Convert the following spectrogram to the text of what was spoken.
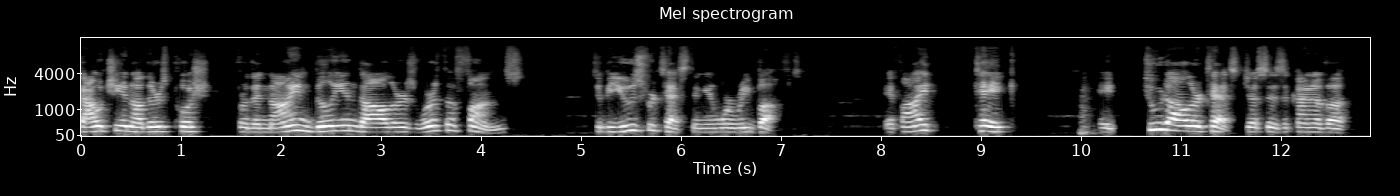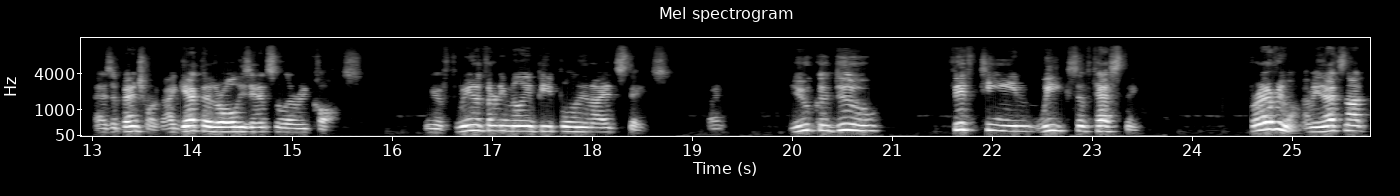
Fauci and others push for the $9 billion worth of funds to be used for testing and were rebuffed. If I take a $2 test just as a kind of a, as a benchmark, I get that there are all these ancillary costs. We have 330 million people in the United States, right? You could do 15 weeks of testing for everyone. I mean, that's not,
